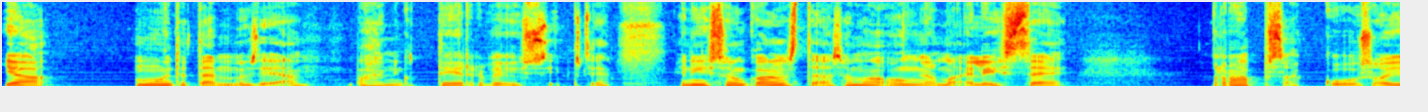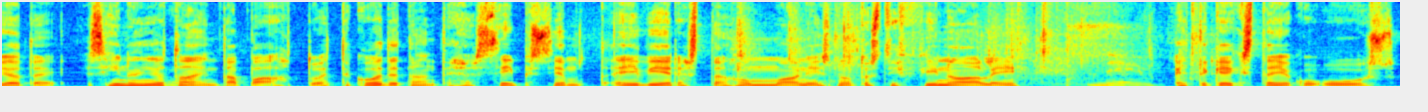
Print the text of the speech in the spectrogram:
ja muita tämmöisiä vähän niin kuin terveyssipsejä. Ja niissä on myös tämä sama ongelma, eli se rapsakkuus on joten, siinä on jotain tapahtuu, että koitetaan tehdä sipsiä, mutta ei viedä sitä hommaa niin sanotusti finaaliin, Niin. että keksitään joku uusi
